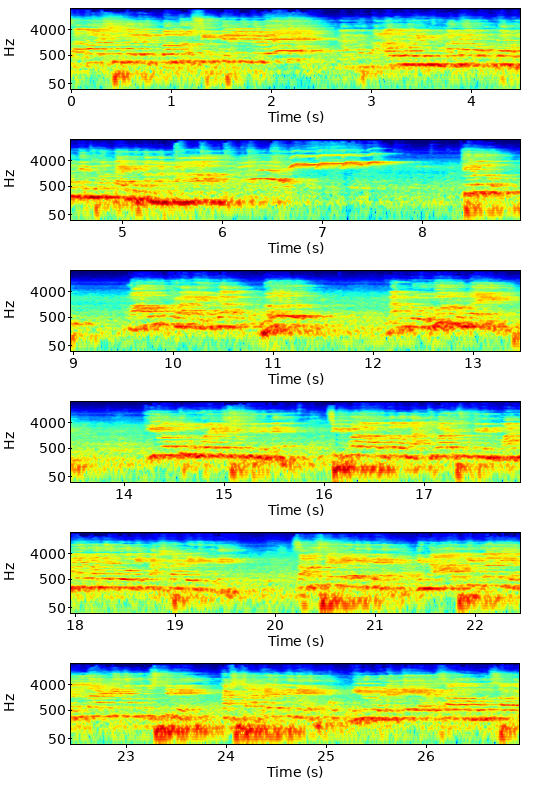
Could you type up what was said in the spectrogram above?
ಸದಾಶಿವನಗರಕ್ಕೆ ಬಂದ್ರು ಸಿಗ್ತಿರ್ಲಿಲ್ವೇ ನಾನು ಇವತ್ತು ಆರೂವರೆ ನಿಮ್ಮ ಮನೆ ಬಂದ ಬಂದು ನಿಂತ್ಕೊಂತ ಇದ್ದೀನಲ್ಲ ಮನೆ ಮನೆಗೆ ಹೋಗಿ ಕಷ್ಟ ಕೇಳಿದ್ರೆ, ಸಮಸ್ಯೆ ಕೇಳಿದ್ದೀನಿ ಇನ್ನು ಆರು ತಿಂಗಳಲ್ಲಿ ಎಲ್ಲ ಹಳ್ಳಿನೂ ಮುಗಿಸ್ತೀನಿ ಕಷ್ಟ ಕೇಳ್ತೀನಿ ನೀವು ಬೆಳಗ್ಗೆ ಎರಡ್ ಸಾವಿರ, ಮೂರು ಸಾವಿರ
